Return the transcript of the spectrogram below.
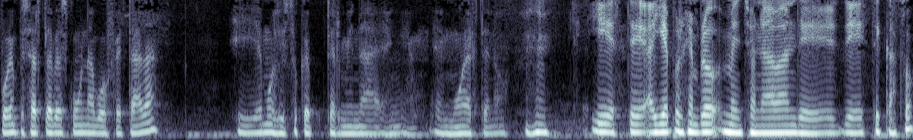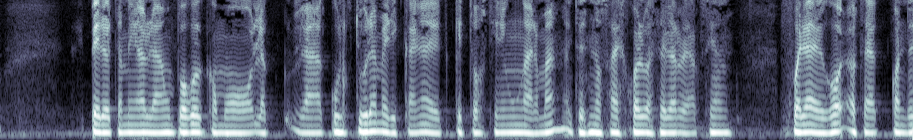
puede empezar tal vez con una bofetada y hemos visto que termina en, muerte, ¿no? Y este, ayer, por ejemplo, mencionaban de, de este caso, pero también hablaba un poco de como la, la cultura americana de que todos tienen un arma, entonces no sabes cuál va a ser la reacción fuera de gol, o sea, cuando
